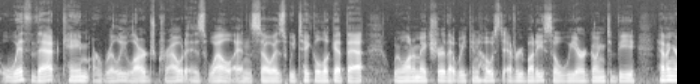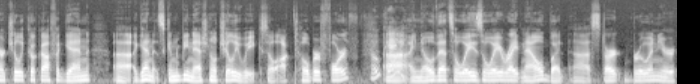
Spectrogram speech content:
with that came a really large crowd as well. And so as we take a look at that, we want to make sure that we can host everybody. So we are going to be having our chili cook off again. Uh, again, it's going to be National Chili Week. So October 4th. Okay. Uh, I know that's a ways away right now, but uh, start brewing your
